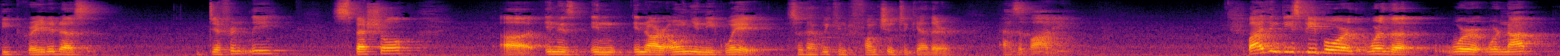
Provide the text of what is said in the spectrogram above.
He created us differently, special, uh, in, his, in, in our own unique way, so that we can function together as a body. But I think these people were, were, the, were, were not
